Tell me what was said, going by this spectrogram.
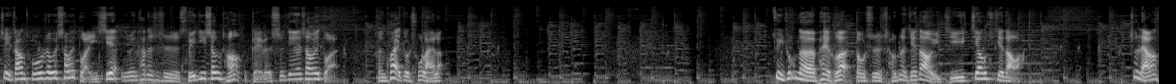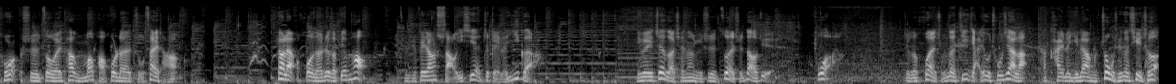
这张图稍微稍微短一些，因为它的是随机生成，给的时间稍微短，很快就出来了。最终的配合都是城镇街道以及郊区街道啊。这两个图是作为汤姆猫跑酷的主赛场，漂亮，获得这个鞭炮。就是非常少一些，只给了一个啊，因为这个相当于是钻石道具。嚯，这个浣熊的机甲又出现了，他开了一辆重型的汽车。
